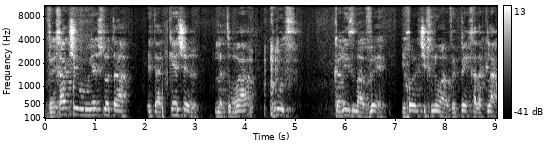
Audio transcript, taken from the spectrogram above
ואחד שהוא, יש לו את, ה, את הקשר לתורה, פלוס כריזמה ויכולת שכנוע ופה חלקלק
